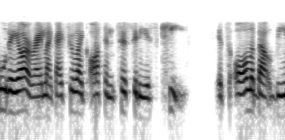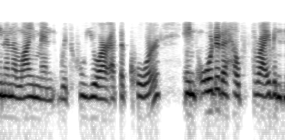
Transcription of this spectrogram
who they are, right? Like I feel like authenticity is key. It's all about being in alignment with who you are at the core in order to help thrive in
